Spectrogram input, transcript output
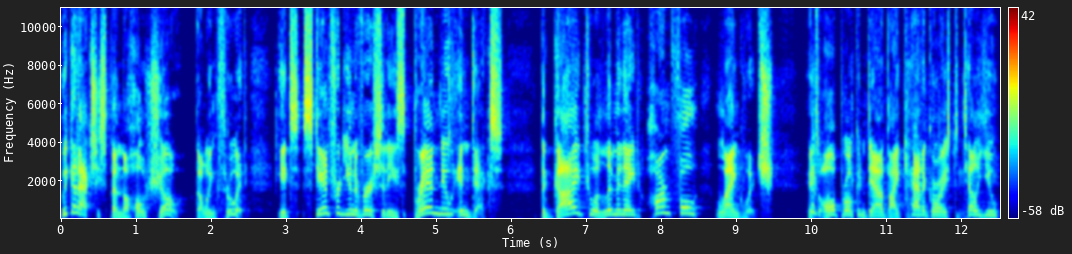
we could actually spend the whole show going through it. It's Stanford University's brand new index, The Guide to Eliminate Harmful Language. It's all broken down by categories to tell you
